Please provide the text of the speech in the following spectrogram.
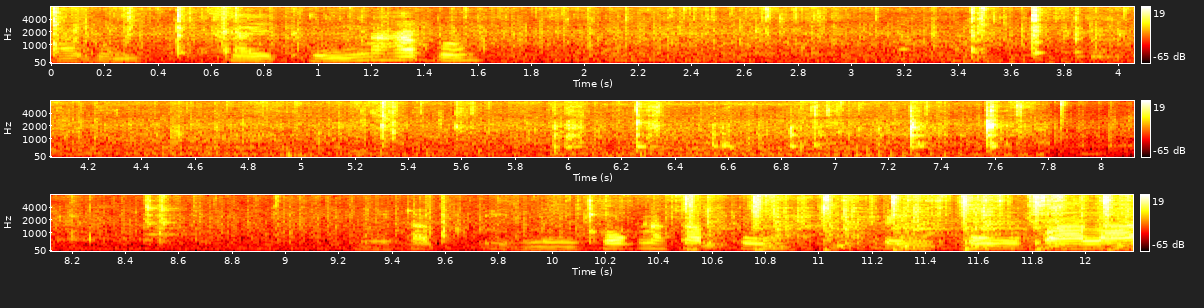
ครับผมใส่ถุงนะครับผม นี่ครับอีกหนึ่ง ครกนะครับปูเป็นปูปลาร้า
